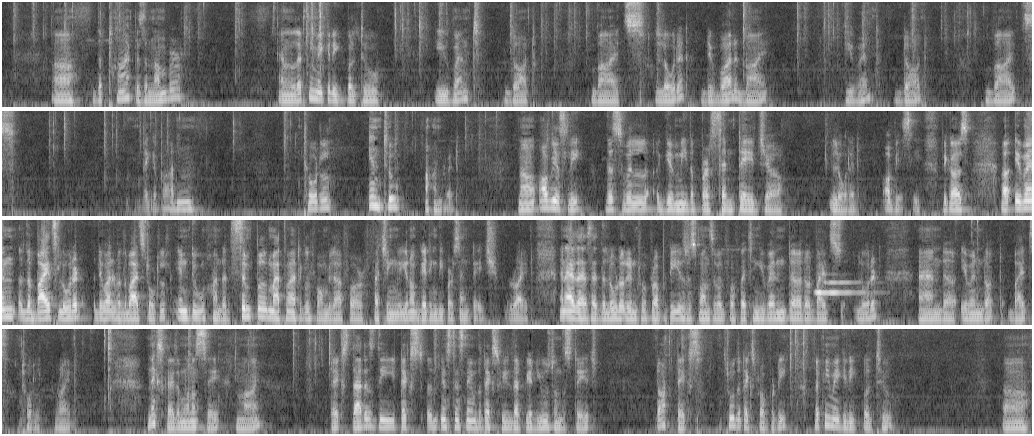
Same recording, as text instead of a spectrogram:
uh, the type is a number. And let me make it equal to event dot bytes loaded divided by event dot bytes beg your pardon total into 100 now obviously this will give me the percentage uh, loaded obviously. Because uh, even the bytes loaded divided by the bytes total into 100 simple mathematical formula for fetching you know getting the percentage right? And as I said the loader info property is responsible for fetching event uh, dot bytes loaded and uh, event dot bytes total right? Next guys I'm gonna say my text. That is the text uh, instance name of the text field that we had used on the stage. Dot text through the text property let me make it equal to uh,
